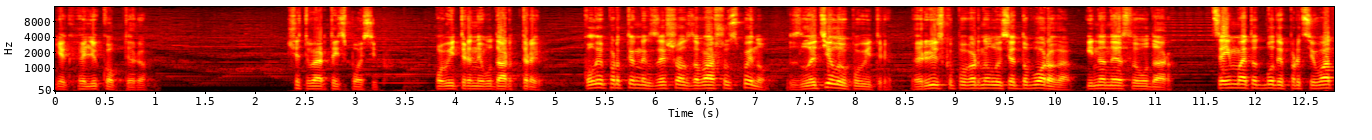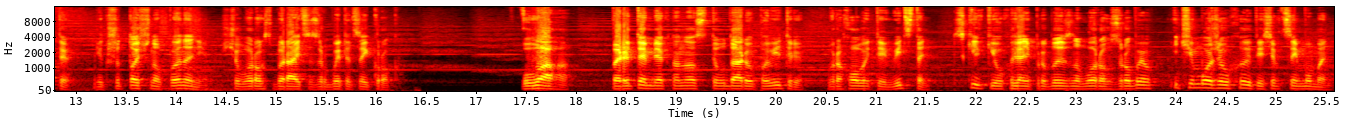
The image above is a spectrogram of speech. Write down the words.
як гелікоптери. Четвертий спосіб. Повітряний удар 3. Коли противник зайшов за вашу спину, злетіли у повітря, різко повернулися до ворога і нанесли удар. Цей метод буде працювати, якщо точно впевнені, що ворог збирається зробити цей крок. Увага! Перед тим як наносити удари у повітрі, враховуйте відстань, скільки ухилянь приблизно ворог зробив і чи може ухилитися в цей момент.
